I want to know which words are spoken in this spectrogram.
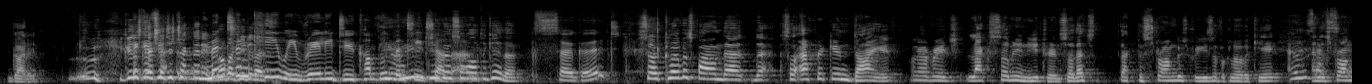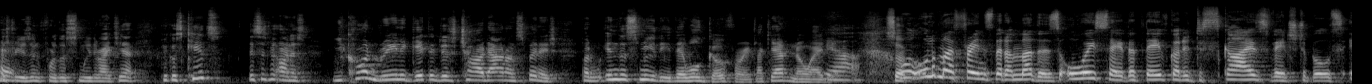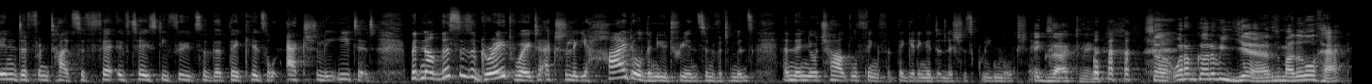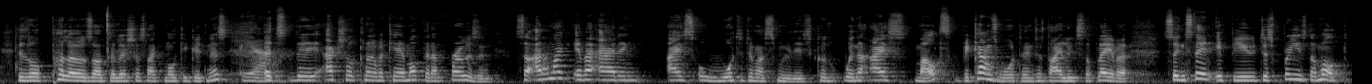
Got it. You can just Because actually just check that in. Mint and kiwi really do complement really each do other. so well together. So good. So Clover's found that the South African diet, on average, lacks so many nutrients. So that's like the strongest reason for Clover Care, Oh, and the strongest so? reason for the smoothie right here. Because kids, let's just be honest, you can't really get them just chow down on spinach, but in the smoothie they will go for it. Like you have no idea. Yeah. So well, all of my friends that are mothers always say that they've got to disguise vegetables in different types of, of tasty food so that their kids will actually eat it. But now this is a great way to actually hide all the nutrients and vitamins, and then your child will think that they're getting a delicious green milkshake. Exactly. so what I've got over here, this is my little hack. These little pillows of delicious, like milky goodness. Yeah. It's the actual clover care milk that I've frozen. So I don't like ever adding ice or water to my smoothies because when the ice melts, it becomes water and just dilutes the flavor. So instead, if you just freeze the milk,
